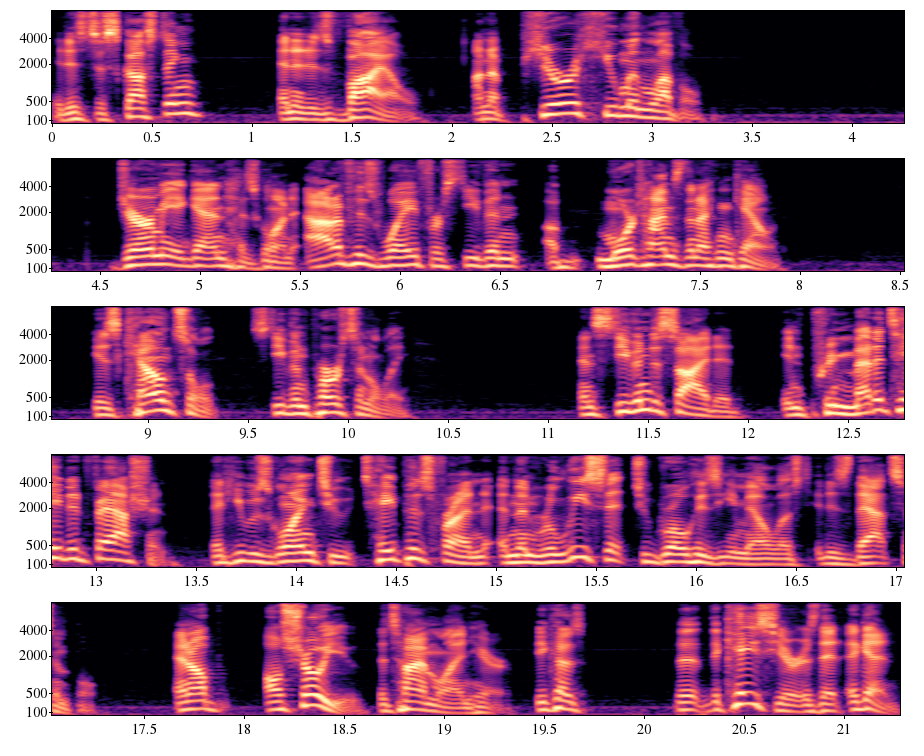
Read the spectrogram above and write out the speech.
It is disgusting and it is vile on a pure human level. Jeremy, again, has gone out of his way for Steven uh, more times than I can count. He has counseled Steven personally. And Steven decided in premeditated fashion that he was going to tape his friend and then release it to grow his email list. It is that simple. And I'll, I'll show you the timeline here because the, the case here is that, again,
